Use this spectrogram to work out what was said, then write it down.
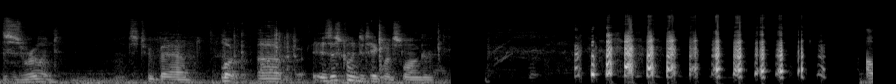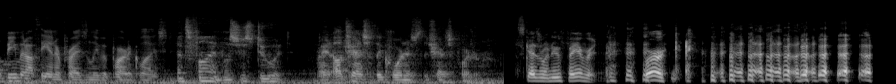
This is ruined. That's too bad. Look, uh, is this going to take much longer? I'll beam it off the Enterprise and leave it particleized. That's fine. Let's just do it. Right, I'll transfer the coordinates to the transporter. This guy's my new favorite, Burke. I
